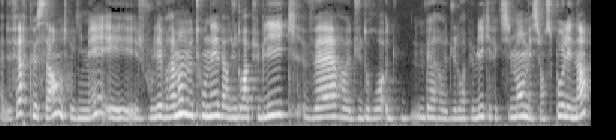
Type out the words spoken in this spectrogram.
bah, de faire que ça, entre guillemets, et je voulais vraiment me tourner vers du droit public, vers du droit, public, effectivement, mais Sciences Po, l'ENA.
